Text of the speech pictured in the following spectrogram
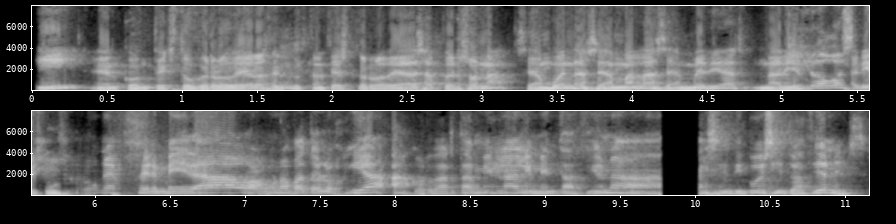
y el contexto que rodea, las circunstancias que rodea a esa persona, sean buenas, sean malas, sean medias, nadie, y luego, nadie si una enfermedad o alguna patología, acordar también la alimentación a, ese tipo de situaciones.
